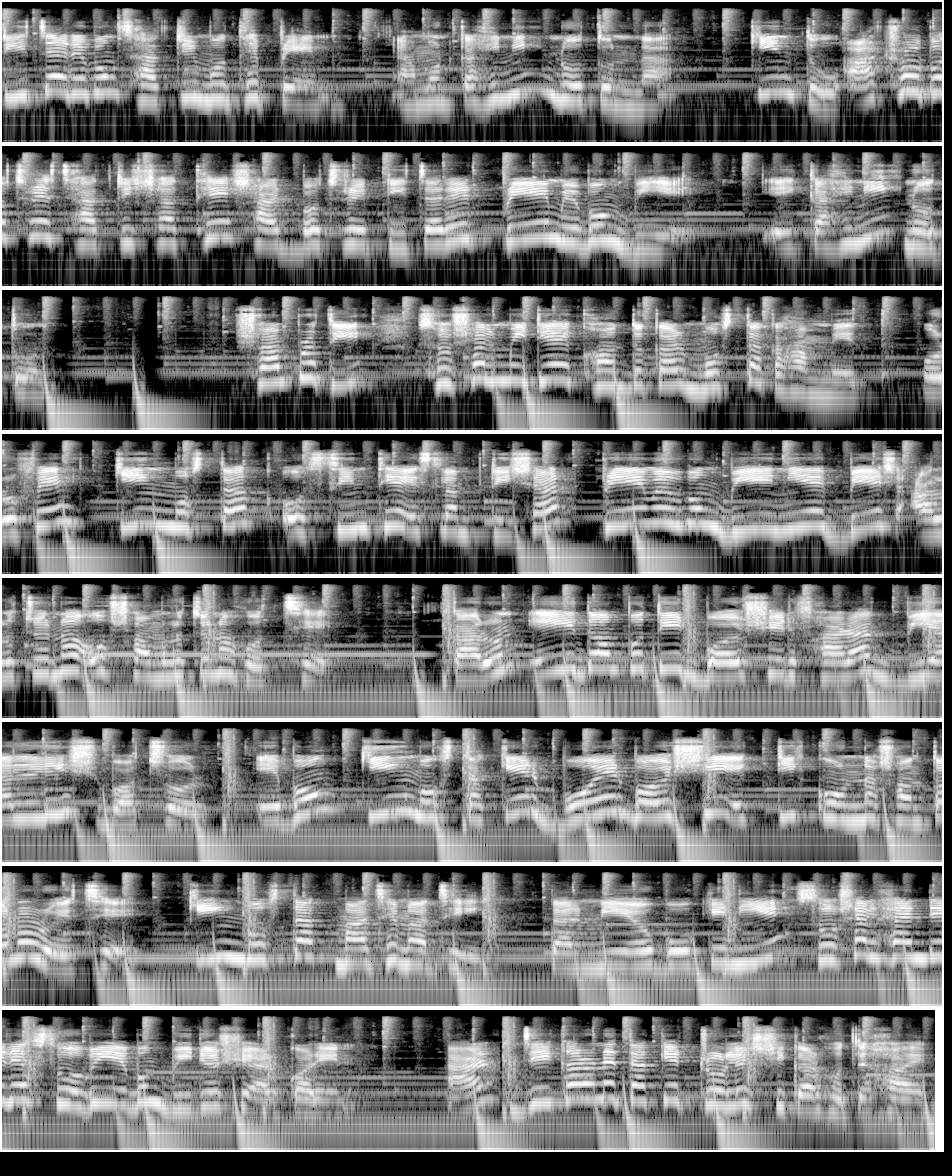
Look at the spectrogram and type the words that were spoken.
Teacher এবং ছাত্রীর মধ্যে প্রেম। এমন কাহিনী নতুন না। কিন্তু আঠারো বছরের ছাত্রীর সাথে ষাট বছরের টিচারের প্রেম এবং বিয়ে। এই কাহিনী নতুন। সম্প্রতি সোশ্যাল মিডিয়ায় খন্দকার মোস্তাক আহমেদ, ওরফে কিং মোস্তাক ও সিনথিয়া ইসলাম টিশার প্রেম এবং বিয়ে নিয়ে বেশ আলোচনা ও সমালোচনা হচ্ছে। কারণ এই দম্পতির বয়সের ফারাক বিয়াল্লিশ বছর এবং কিং মোস্তাকের বইয়ের বয়সী একটি কন্যা সন্তানও রয়েছে। কিং মোস্তাক মাঝে মাঝেই তার মেয়ে ও বউকে নিয়ে সোশ্যাল হ্যান্ডেলে ছবি এবং ভিডিও শেয়ার করেন আর যে কারণে তাকে ট্রোলের শিকার হতে হয়।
